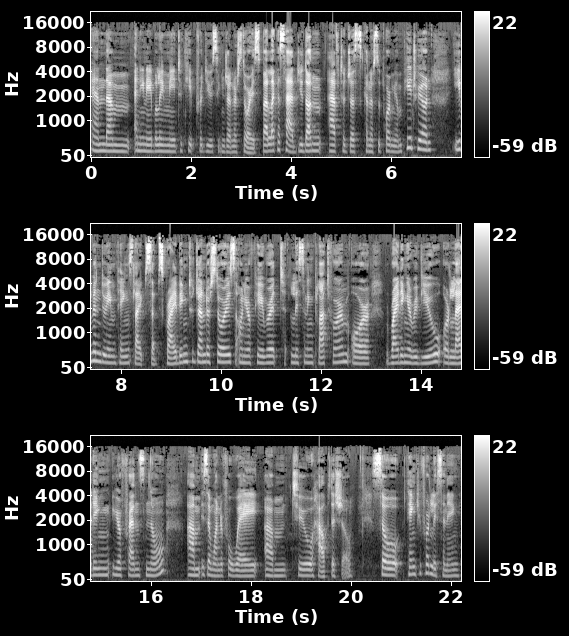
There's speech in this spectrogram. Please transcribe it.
and um, and enabling me to keep producing gender stories. But like I said, you don't have to just kind of support me on Patreon. Even doing things like subscribing to gender stories on your favorite listening platform, or writing a review, or letting your friends know. Um, is a wonderful way um, to help the show. So, thank you for listening.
